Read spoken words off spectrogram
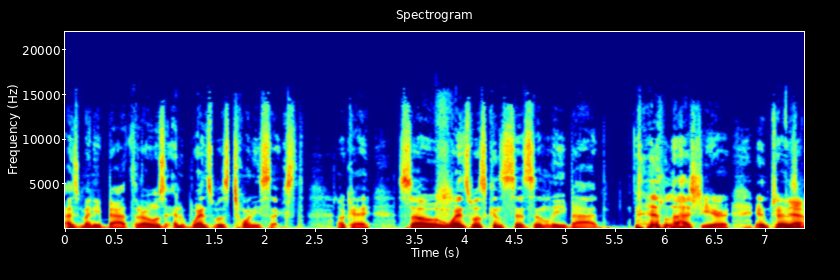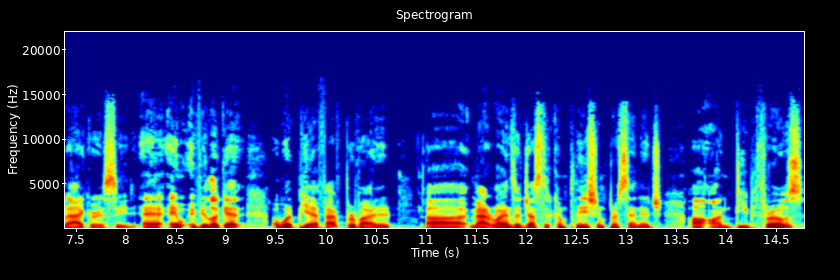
as many bad throws, and Wentz was 26th. Okay, so Wentz was consistently bad last year in terms of accuracy. And, and if you look at what PFF provided, uh, Matt Ryan's adjusted completion percentage uh, on deep throws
